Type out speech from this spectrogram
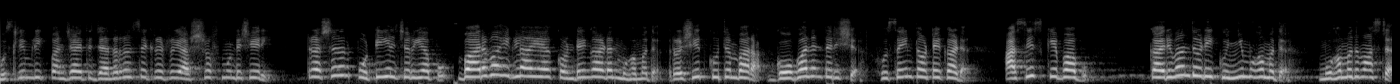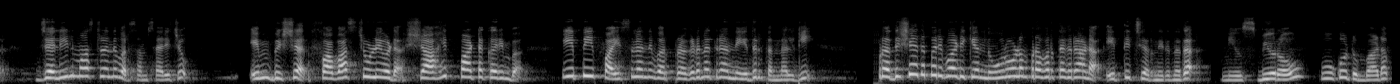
Muslim League panchayat general secretary Ashraf Mundassery treasurer Pottiyil Cheriyappu ഭാരവാഹികളായ Kondenkadan Muhammad Rasheed Koottambara Gopalan Tharish Hussain Thottekkad Azeez K Babu Karuvanthodi Kunju Muhammad Muhammad master Jaleel master എന്നിവർ സംസാരിച്ചു. M Bishar Fawas Chulliyode Shahid Pattakkarimb E P Faisal എന്നിവർ പ്രകടനത്തിന് നേതൃത്വം നൽകി. പ്രതിഷേധ പരിപാടിക്ക് നൂറോളം പ്രവർത്തകരാണ് എത്തിച്ചേർന്നിരുന്നത് news bureau Pookkottumpadam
